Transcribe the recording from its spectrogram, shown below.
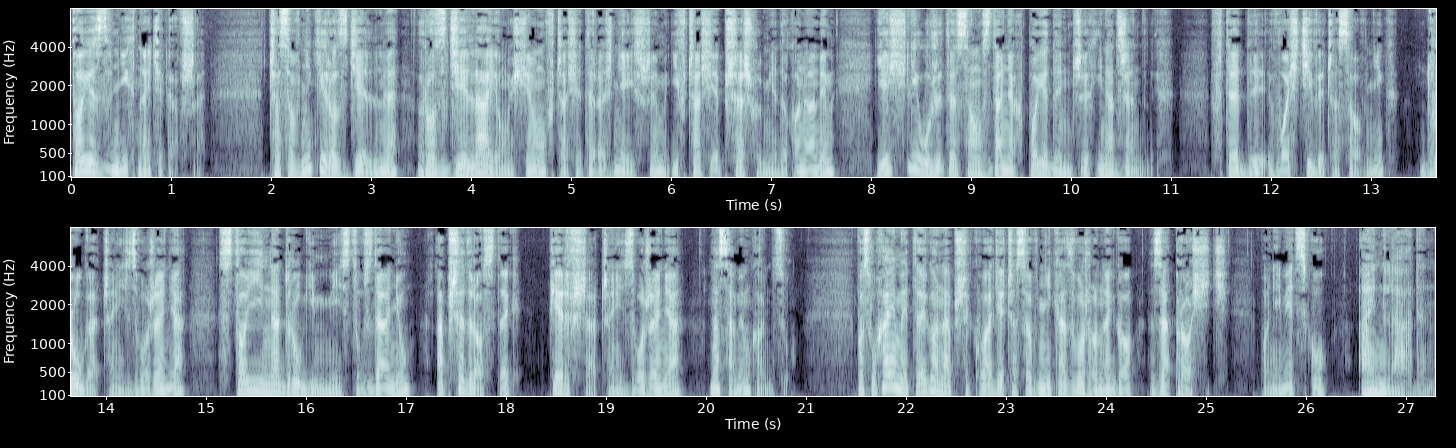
to jest w nich najciekawsze. Czasowniki rozdzielne rozdzielają się w czasie teraźniejszym i w czasie przeszłym niedokonanym, jeśli użyte są w zdaniach pojedynczych i nadrzędnych. Wtedy właściwy czasownik, druga część złożenia, stoi na drugim miejscu w zdaniu, a przedrostek, pierwsza część złożenia, na samym końcu. Posłuchajmy tego na przykładzie czasownika złożonego zaprosić, po niemiecku einladen.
